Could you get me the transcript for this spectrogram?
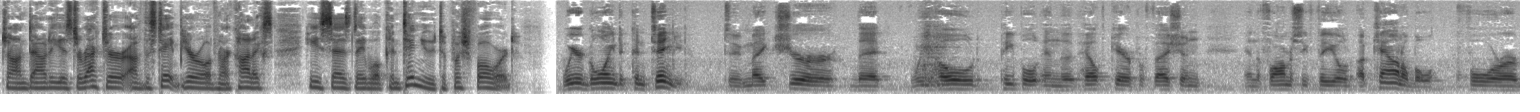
John Dowdy is director of the State Bureau of Narcotics. He says they will continue to push forward. We're going to continue to make sure that we hold people in the healthcare profession and the pharmacy field accountable for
